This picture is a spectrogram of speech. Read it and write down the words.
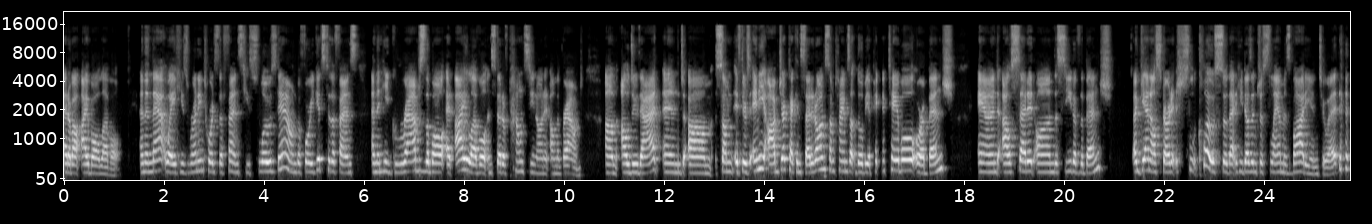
at about eyeball level. And then that way he's running towards the fence. He slows down before he gets to the fence and then he grabs the ball at eye level instead of pouncing on it on the ground um, I'll do that. And um, some, if there's any object I can set it on, sometimes there'll be a picnic table or a bench, and I'll set it on the seat of the bench. Again, I'll start it close so that he doesn't just slam his body into it,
